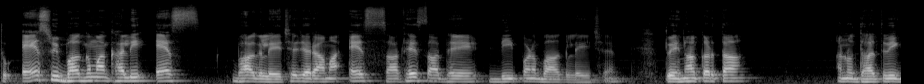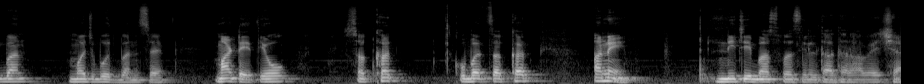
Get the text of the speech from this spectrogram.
તો એસ વિભાગમાં ખાલી એસ ભાગ લે છે, જ્યારે આમાં એસ સાથે સાથે ડી પણ ભાગ લે છે. તો એના કરતાં આનું ધાત્વિક બંધ મજબૂત બનશે. માટે તેઓ સખત, ખૂબ જ સખત અને નીચી બાષ્પશીલતા ધરાવે છે.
